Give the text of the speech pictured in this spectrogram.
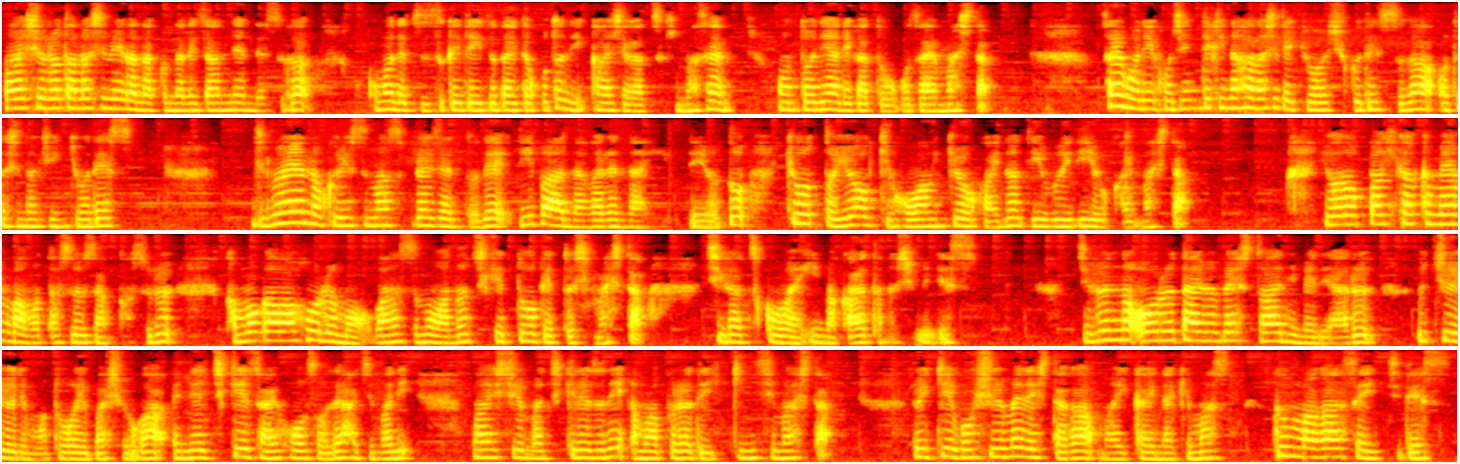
毎週の楽しみがなくなり残念ですが、ここまで続けていただいたことに感謝がつきません。本当にありがとうございました。最後に個人的な話で恐縮ですが、私の近況です。自分へのクリスマスプレゼントでリバー流れないでよと京都陽気保安協会の DVD を買いました。ヨーロッパ企画メンバーも多数参加する鴨川ホルモンワンスモアのチケットをゲットしました。4月公演今から楽しみです。自分のオールタイムベストアニメである宇宙よりも遠い場所が NHK 再放送で始まり、毎週待ちきれずにアマプラで一気にしました。累計5週目でしたが、毎回泣けます。群馬が聖地です。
